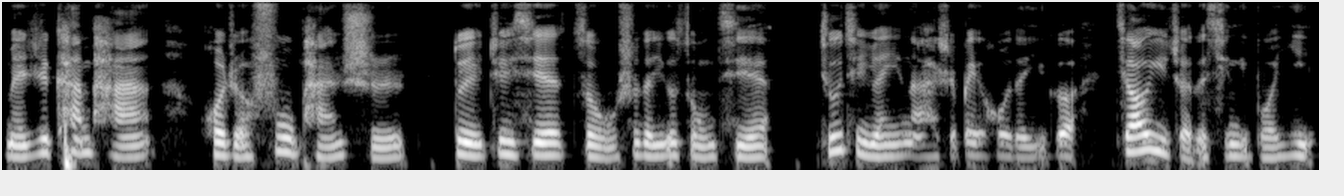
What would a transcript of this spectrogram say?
每日看盘或者复盘时对这些走势的一个总结。究其原因呢，还是背后的一个交易者的心理博弈。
